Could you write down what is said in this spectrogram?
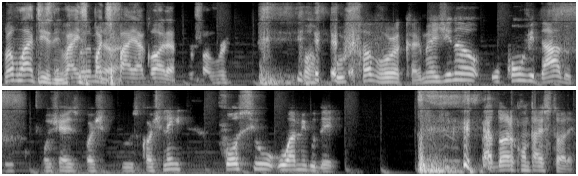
Vamos lá, Disney. Vai, Spotify melhor. agora, por favor. Pô, por favor, cara. Imagina o convidado do podcast do Scott Lang fosse o, o amigo dele. Adora contar a história.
